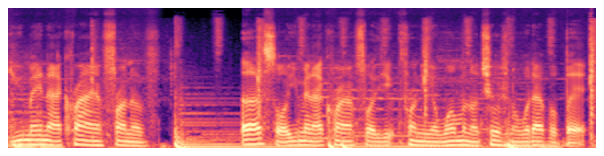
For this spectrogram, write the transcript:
you may not cry in front of us or you may not cry in front of your, front of your woman or children or whatever. But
